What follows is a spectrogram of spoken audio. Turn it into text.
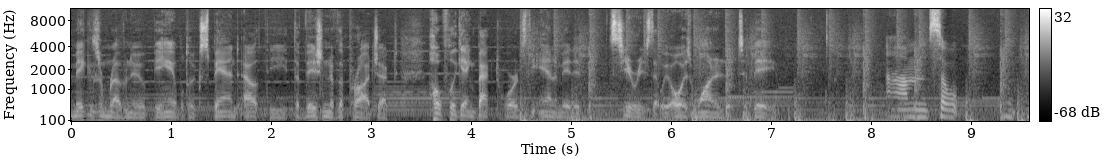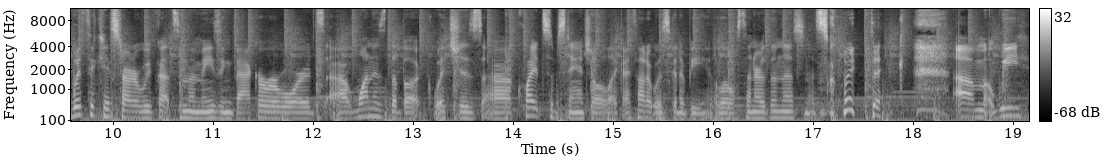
making some revenue, being able to expand out the, the vision of the project, hopefully getting back towards the animated series that we always wanted it to be. Um, so with the Kickstarter, we've got some amazing backer rewards. Uh, one is the book, which is uh, quite substantial. Like I thought it was going to be a little thinner than this, and it's quite thick. Um, we,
